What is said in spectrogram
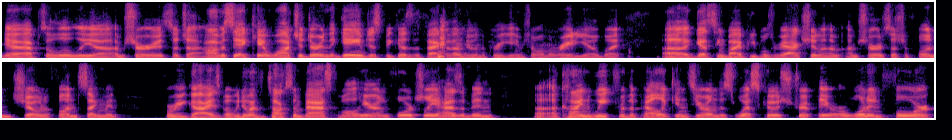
Yeah, absolutely. Uh, I'm sure it's such a, obviously I can't watch it during the game just because of the fact that I'm doing the pregame show on the radio, but uh, guessing by people's reaction, I'm, I'm sure it's such a fun show and a fun segment for you guys. But we do have to talk some basketball here. Unfortunately, it hasn't been a kind week for the Pelicans here on this West Coast trip. They are one and four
